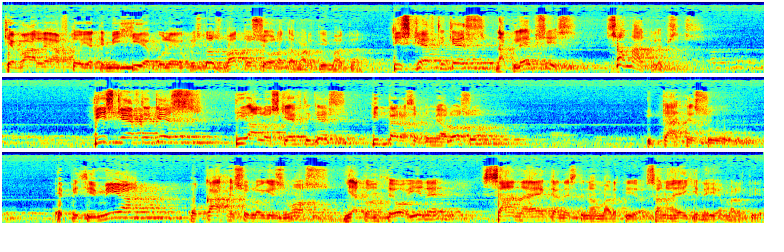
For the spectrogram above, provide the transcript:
και βάλε αυτό για τη μοιχεία που λέει ο Χριστός βάτω σε όλα τα μαρτήματα τι σκέφτηκες; Να κλέψεις; Σαν να κλέψεις. Τι σκέφτηκες; Τι άλλο σκέφτηκες; Τι πέρασε από το μυαλό σου; Η κάθε σου επιθυμία ο κάθε σου λογισμός για τον Θεό είναι σαν να έκανες την αμαρτία σαν να έγινε η αμαρτία.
